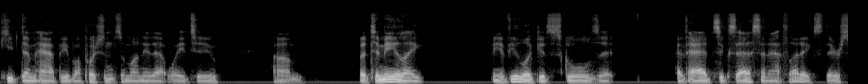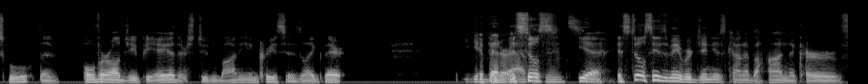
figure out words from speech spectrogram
keep them happy about pushing some money that way too. Um, but to me, like if you look at schools that have had success in athletics, their school, the overall GPA of their student body increases. Like they're You get better it still, applicants. yeah, it still seems to me Virginia's kind of behind the curve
